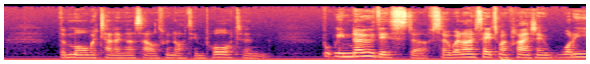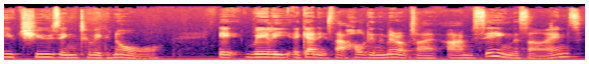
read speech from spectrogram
the more we're telling ourselves we're not important. But we know this stuff. So when I say to my clients, you know, what are you choosing to ignore? It really, again, it's that holding the mirror up. Like, I'm seeing the signs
